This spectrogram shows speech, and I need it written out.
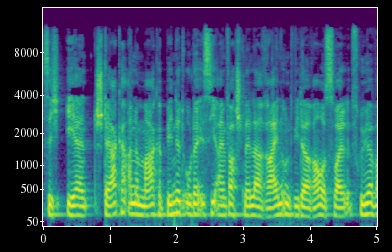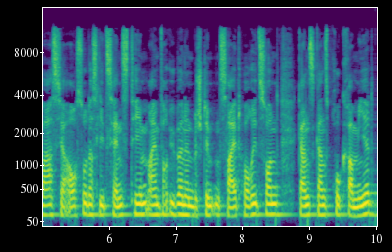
sich eher stärker an eine Marke bindet oder ist sie einfach schneller rein und wieder raus? Weil früher war es ja auch so, dass Lizenzthemen einfach über einen bestimmten Zeithorizont ganz, ganz programmiert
